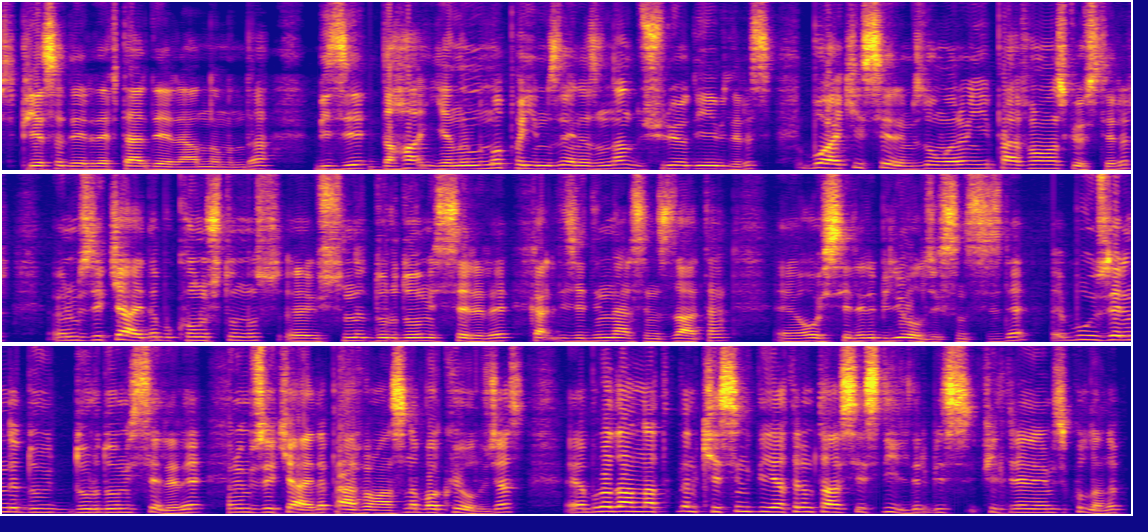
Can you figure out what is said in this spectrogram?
işte piyasa değeri, defter değeri anlamında bizi daha yanılma payımızı en azından düşürüyor diyebiliriz. Bu ayki hisselerimiz de umarım iyi performans gösterir. Önümüzdeki ayda bu konuştuğumuz, e, üstünde durduğum hisseleri dikkatlice dinlerseniz zaten e, o hisseleri biliyor olacaksınız siz de. Bu üzerinde du- durduğum hisseleri önümüzdeki ayda performansına bakıyor olacağız. E, burada anlattıklarım kesinlikle yatırım tavsiyesi değildir. Biz filtrelerimizi kullanıp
